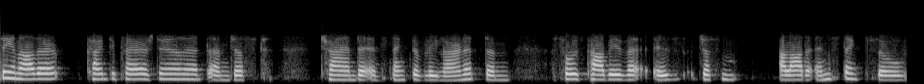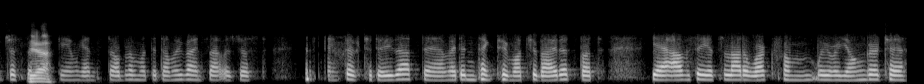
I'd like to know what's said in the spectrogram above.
seeing other county players doing it and just trying to instinctively learn it, and I suppose probably that is just a lot of instinct. So just the Yeah. game against Dublin with the dummy bounce, that was just instinctive to do that. Um, I didn't think too much about it, but yeah, obviously it's a lot of work from we were younger to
